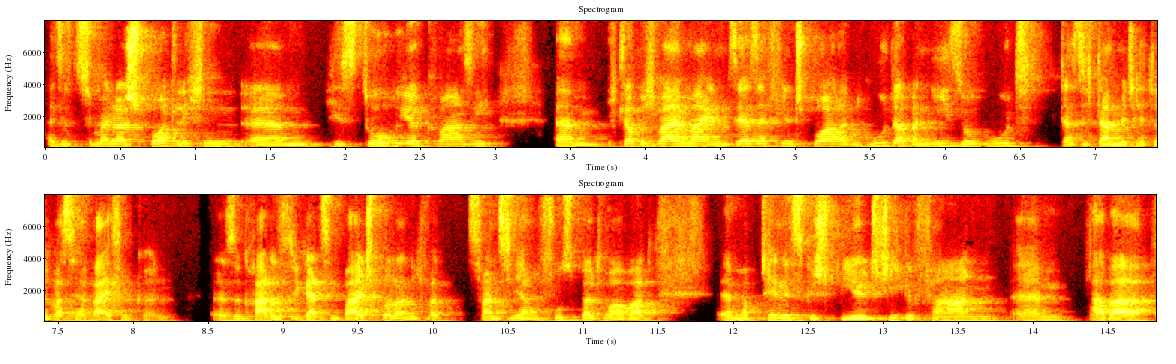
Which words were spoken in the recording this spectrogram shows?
Also zu meiner sportlichen ähm, Historie quasi. Ähm, ich glaube, ich war immer in sehr, sehr vielen Sportarten gut, aber nie so gut, dass ich damit hätte was erreichen können. Also gerade so die ganzen Ballsportarten. Ich war 20 Jahre Fußballtorwart, ähm, habe Tennis gespielt, Ski gefahren, ähm, aber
